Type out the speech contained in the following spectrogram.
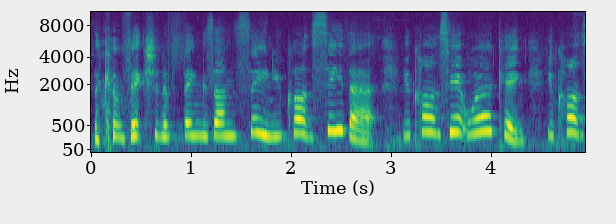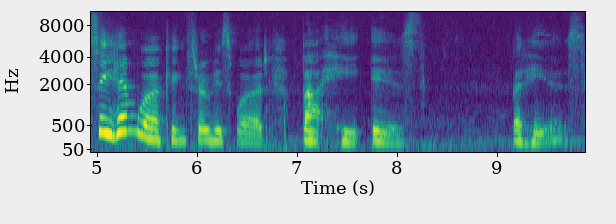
the conviction of things unseen. You can't see that. You can't see it working. You can't see Him working through His Word. But He is. But He is.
